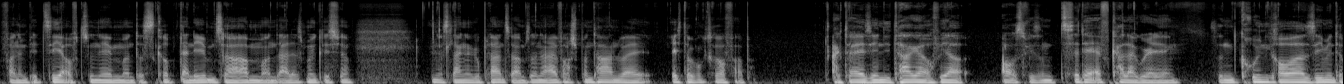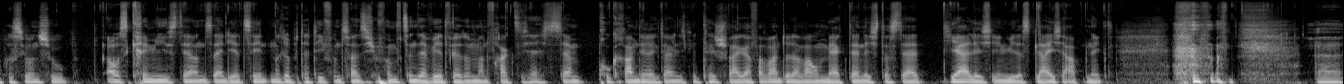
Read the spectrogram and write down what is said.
von einem PC aufzunehmen und das Skript daneben zu haben und alles Mögliche das lange geplant zu haben, sondern einfach spontan, weil ich da Bock drauf habe. Aktuell sehen die Tage auch wieder aus wie so ein ZDF Color Grading. So ein grün-grauer Semi-Depressionsschub aus Krimis, der uns seit Jahrzehnten repetitiv um 20.15 Uhr serviert wird und man fragt sich, ist der Programmdirektor eigentlich mit Till Schweiger verwandt oder warum merkt er nicht, dass der jährlich irgendwie das Gleiche abnickt? äh,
